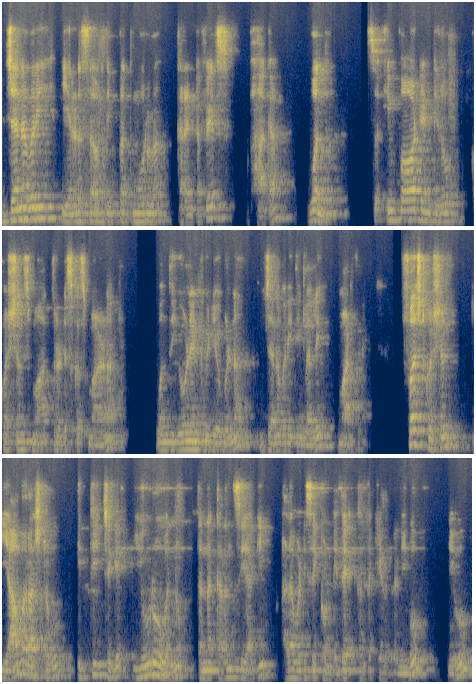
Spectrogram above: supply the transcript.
ಜನವರಿ ಎರಡು ಸಾವಿರದ ಇಪ್ಪತ್ತ್ ಮೂರರ ಕರೆಂಟ್ ಅಫೇರ್ಸ್ ಭಾಗ ಒಂದು. ಸೊ ಇಂಪಾರ್ಟೆಂಟ್ ಇರೋ ಕ್ವಶನ್ಸ್ ಮಾತ್ರ ಡಿಸ್ಕಸ್ ಮಾಡೋಣ. ಒಂದು ಏಳೆಂಟು ವಿಡಿಯೋಗಳನ್ನ ಜನವರಿ ತಿಂಗಳಲ್ಲಿ ಮಾಡ್ತೀನಿ. ಫಸ್ಟ್ ಕ್ವಶನ್ ಯಾವ ರಾಷ್ಟ್ರವು ಇತ್ತೀಚೆಗೆ ಯೂರೋವನ್ನು ತನ್ನ ಕರೆನ್ಸಿಯಾಗಿ ಅಳವಡಿಸಿಕೊಂಡಿದೆ ಅಂತ ಕೇಳಿದ್ರೆ ನೀವು ನೀವು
